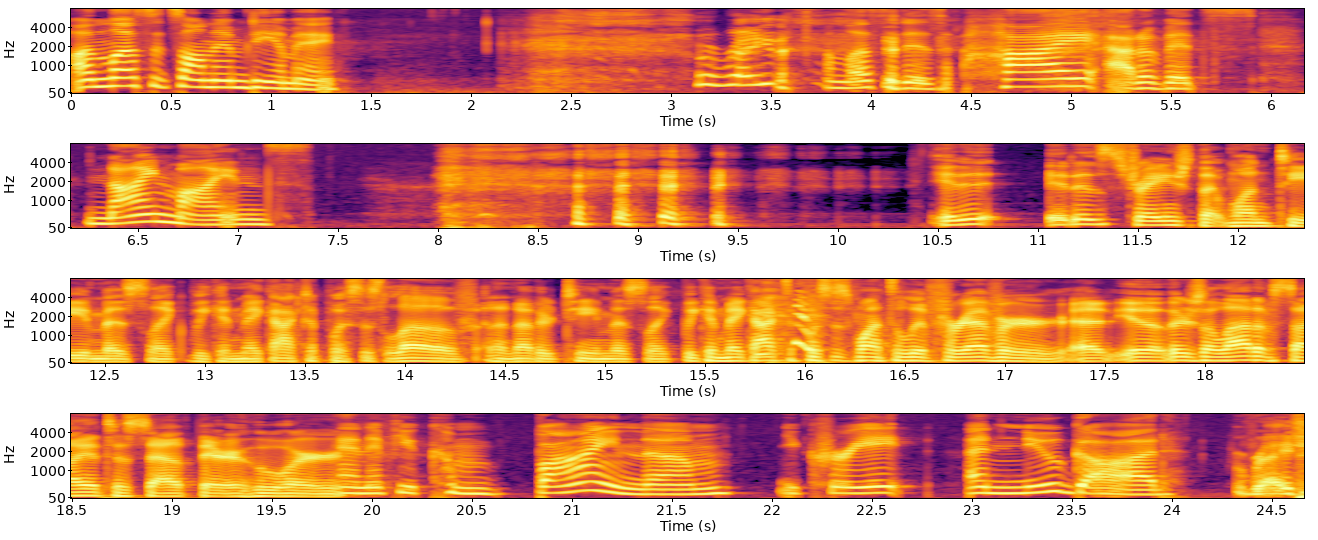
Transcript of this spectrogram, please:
unless it's on MDMA. right. Unless it is high out of its nine minds. it it is strange that one team is like we can make octopuses love and another team is like we can make octopuses want to live forever and you know there's a lot of scientists out there who are and if you combine them you create a new god. Right.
